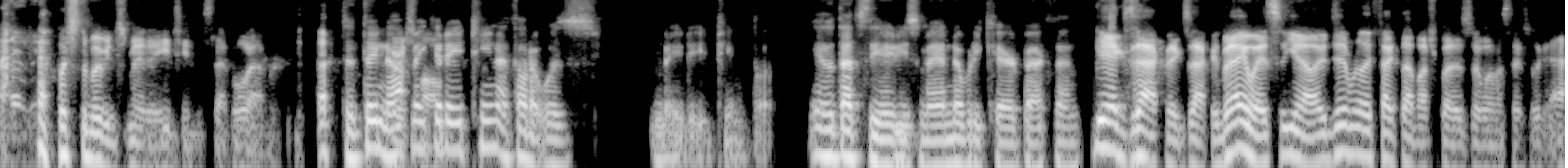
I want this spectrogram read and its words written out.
which the movie just made it 18 instead, but whatever. Did they not Very make small. it 18? I thought it was made 18, but you know, that's the 80s, man. Nobody cared back then. Yeah, exactly, exactly. But anyways, you know, it didn't really affect that much. But as I want to say, like, eh.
